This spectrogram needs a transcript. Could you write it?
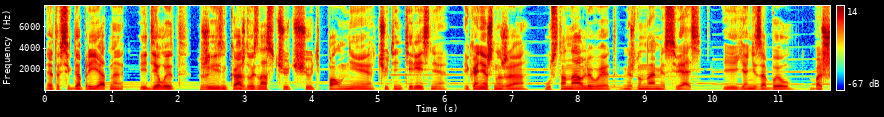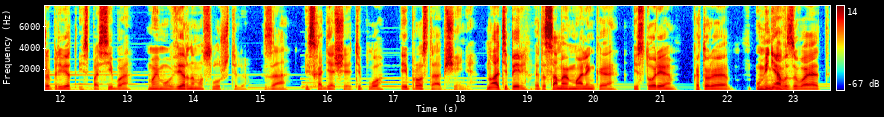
Это всегда приятно и делает жизнь каждого из нас чуть-чуть полнее, чуть интереснее. И, конечно же, устанавливает между нами связь. И я не забыл. Большой привет и спасибо моему верному слушателю за исходящее тепло и просто общение. Ну а теперь это самая маленькая история, которая у меня вызывает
